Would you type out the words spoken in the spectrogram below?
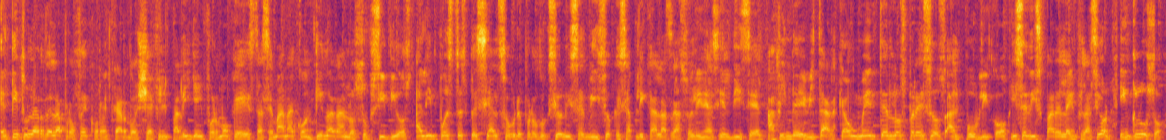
El titular de la Profeco, Ricardo Sheffield Padilla, informó que esta semana continuarán los subsidios al impuesto especial sobre producción y servicio que se aplica a las gasolinas y el diésel a fin de evitar que aumenten los precios al público y se dispare la inflación. Incluso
